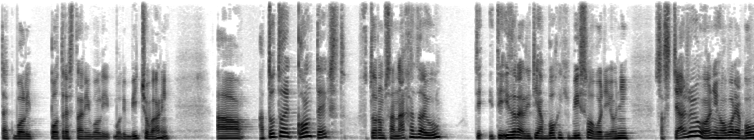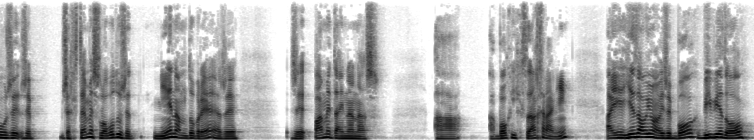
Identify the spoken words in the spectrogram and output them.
tak boli potrestaní, boli, boli bičovaní. A, a toto je kontext, v ktorom sa nachádzajú tí, tí Izraeliti a Boh ich vyslobodí. Oni sa stiažujú, oni hovoria Bohu, že, že, že chceme slobodu, že nie je nám dobré že, že pamätaj na nás. A, a Boh ich zachráni. A je, je zaujímavé, že Boh vyviedol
